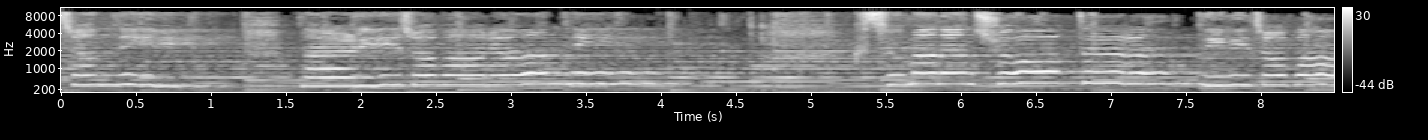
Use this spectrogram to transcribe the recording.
잊었니? 날 잊어버렸니? 그 수많은 추억들은 잊어버렸니?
